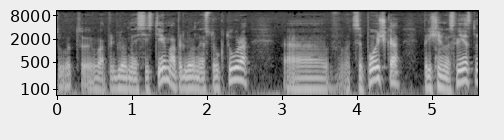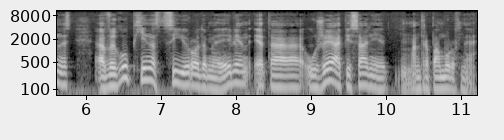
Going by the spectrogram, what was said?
вот, определенная система, определенная структура, э, цепочка, причинно-следственность. Вегу пхинас цию родом элен – это уже описание антропоморфное,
